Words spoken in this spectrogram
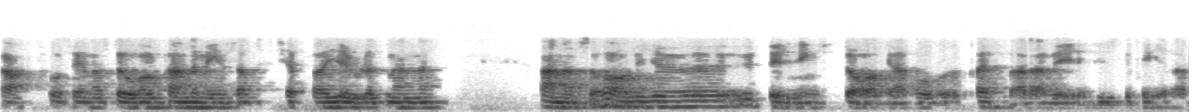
ja, på senaste åren pandemin satt käppar i hjulet men eh, annars så har vi ju eh, utbildningsdagar och träffar där vi diskuterar.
